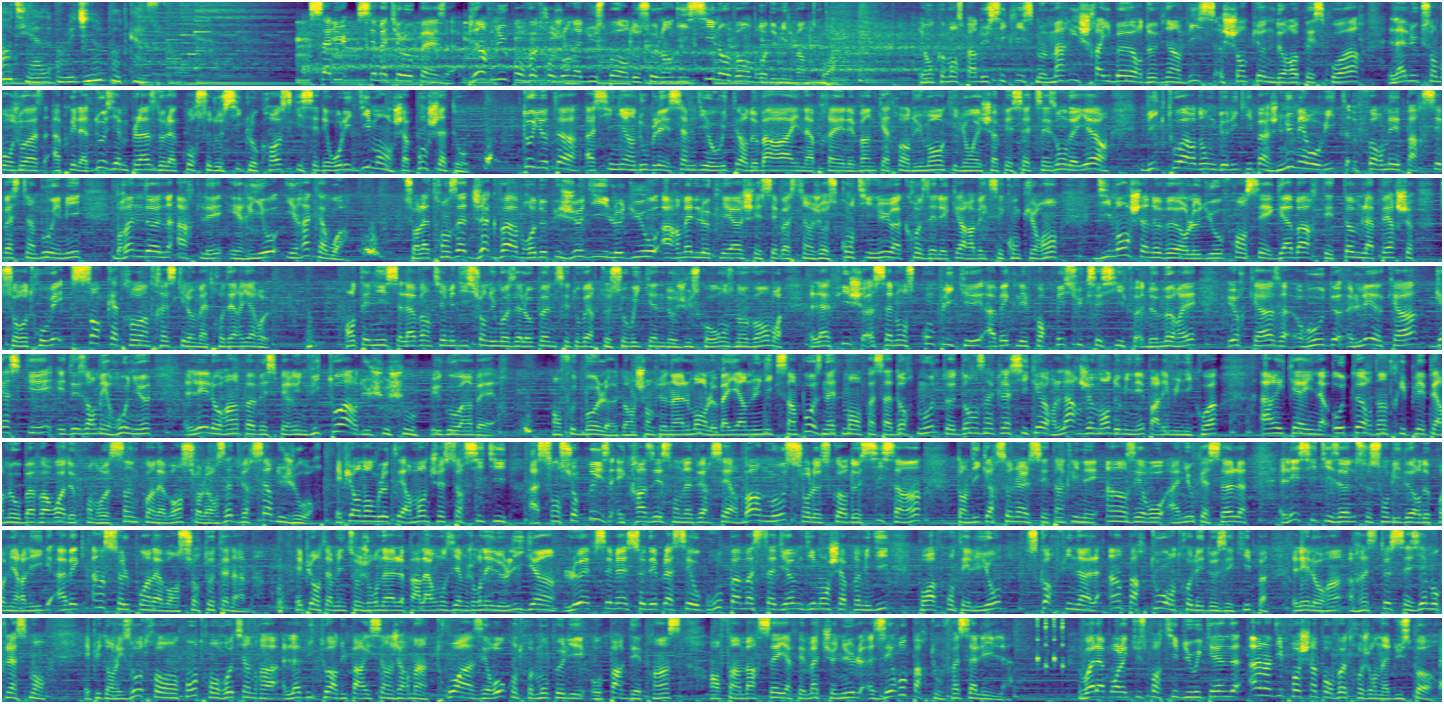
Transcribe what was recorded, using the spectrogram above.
RTL Original Podcast. Salut, c'est Mathieu Lopez. Bienvenue pour votre journal du sport de ce lundi 6 novembre 2023. Et on commence par du cyclisme. Marie Schreiber devient vice-championne d'Europe Espoir. La luxembourgeoise a pris la deuxième place de la course de cyclocross qui s'est déroulée dimanche à Pontchâteau. Toyota a signé un doublé samedi aux 8 heures de Bahreïn après les 24 heures du Mans qui lui ont échappé cette saison d'ailleurs. Victoire donc de l'équipage numéro 8 formé par Sébastien Buemi, Brandon Hartley et Rio Hirakawa. Sur la Transat Jacques Vabre, depuis jeudi, le duo Armel Lecléache et Sébastien Josse continue à creuser l'écart avec ses concurrents. Dimanche à 9h, le duo français Gabart et Tom Laperche se retrouvaient 193 km derrière eux. En tennis, la 20e édition du Moselle Open s'est ouverte ce week-end jusqu'au 11 novembre. L'affiche s'annonce compliquée avec les forfaits successifs de Murray, Urcaz, Rude, Leeka, Gasquet et désormais Rougneux. Les Lorrains peuvent espérer une victoire du chouchou Hugo Humbert. En football, dans le championnat allemand, le Bayern Munich s'impose nettement face à Dortmund dans un classiqueur largement dominé par les Munichois. Harry Kane, auteur d'un triplé, permet aux Bavarois de prendre 5 points d'avance sur leurs adversaires du jour. Et puis en Angleterre, Manchester City a sans surprise écrasé son adversaire Bournemouth sur le score de 6 à 1, tandis qu'Arsenal s'est incliné 1-0 à Newcastle. Les Citizens sont leaders de Première League avec un seul point d'avance sur Tottenham. Et puis on termine ce journal par la 11e journée de Ligue 1. Le FC Metz se déplaçait au Groupama Stadium dimanche après-midi pour affronter Lyon. Score final un partout entre les deux équipes. Les Lorrains restent 16e au classement. Et puis dans les autres rencontres, on retiendra la victoire du Paris Saint-Germain 3 à 0 contre Montpellier au Parc des Princes. Enfin, Marseille a fait match nul 0 partout face à Lille. Voilà pour l'actu sportive du week-end. À lundi prochain pour votre journal du sport.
